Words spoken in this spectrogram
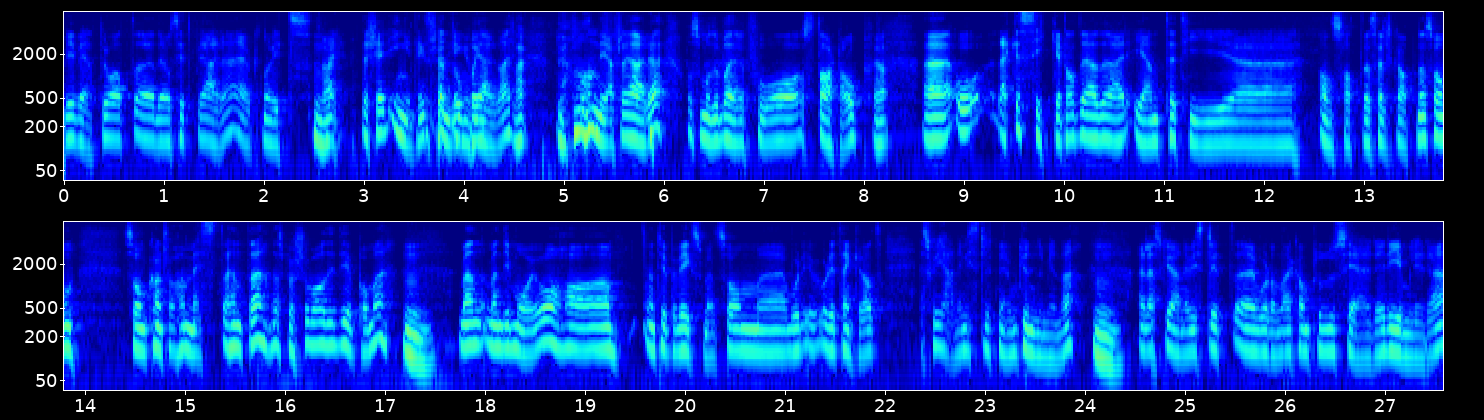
vi vet jo at eh, det å sitte på gjerdet er jo ikke noe vits. Nei. Det skjer ingenting spennende oppå på gjerdet der. der. Du må ned fra gjerdet, og så må du bare få starta opp. Ja. Eh, og det er ikke sikkert at det er- det er én til ti eh, ansatte selskapene som, som kanskje har mest å hente. Det spørs jo hva de driver på med. Men, men de må jo ha en type virksomhet som, eh, hvor, de, hvor de tenker at jeg skulle gjerne visst litt mer om kundene mine. Eller jeg skulle gjerne visst litt eh, hvordan jeg kan produsere rimeligere,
